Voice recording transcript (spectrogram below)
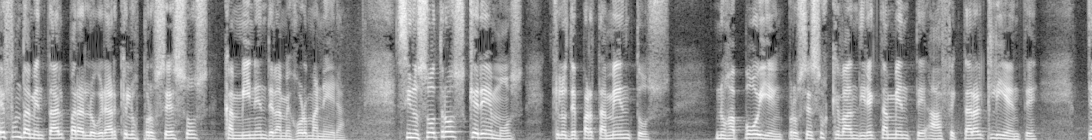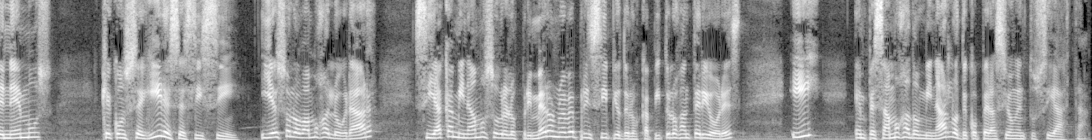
es fundamental para lograr que los procesos caminen de la mejor manera. Si nosotros queremos que los departamentos nos apoyen procesos que van directamente a afectar al cliente, tenemos que conseguir ese sí sí. Y eso lo vamos a lograr si ya caminamos sobre los primeros nueve principios de los capítulos anteriores y empezamos a dominarlos de cooperación entusiasta.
